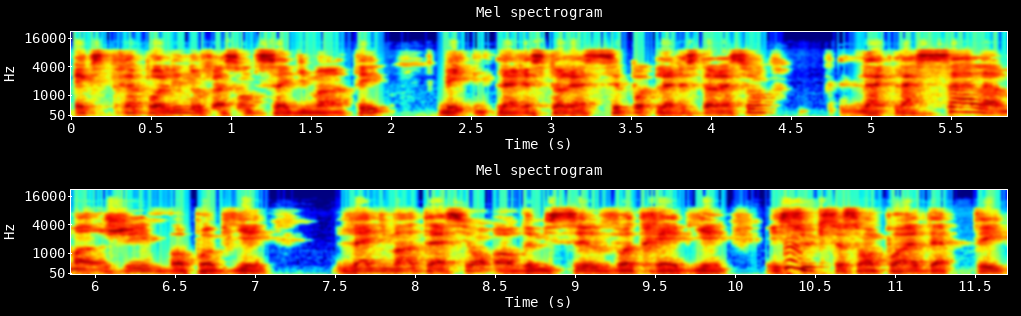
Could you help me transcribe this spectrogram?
extrapolé nos façons de s'alimenter, mais la restauration, c'est pas la restauration, la, la salle à manger va pas bien l'alimentation hors domicile va très bien et hmm. ceux qui se sont pas adaptés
